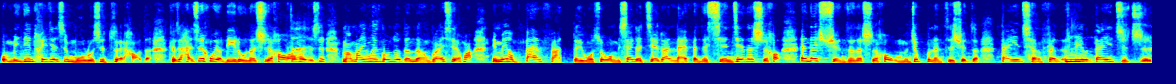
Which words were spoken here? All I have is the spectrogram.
我们一定推荐是母乳是最好的。可是还是会有离乳的时候啊，或者是妈妈因为工作等等的关系的话，你没有办法。等于我说我们下一个阶段奶粉的衔接的时候，但在选择的时候，我们就不能只选择单一成分的，比如单一脂质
